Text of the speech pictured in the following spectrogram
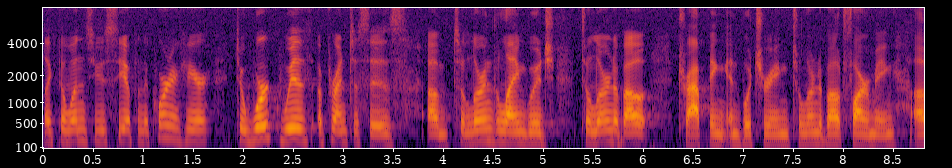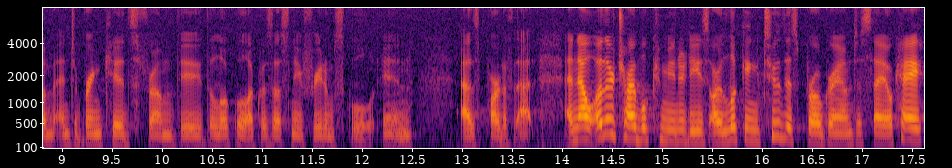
like the ones you see up in the corner here, to work with apprentices um, to learn the language, to learn about trapping and butchering, to learn about farming, um, and to bring kids from the, the local Akwesasne Freedom School in as part of that. And now other tribal communities are looking to this program to say, okay,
